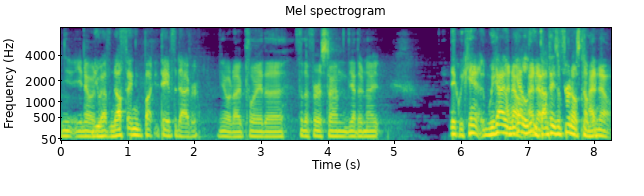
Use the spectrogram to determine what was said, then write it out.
You, you know, you have nothing but Dave the Diver. you know what I played uh, for the first time the other night. Nick, we can't. We got. We got to leave. Dante's Inferno's coming. I know,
